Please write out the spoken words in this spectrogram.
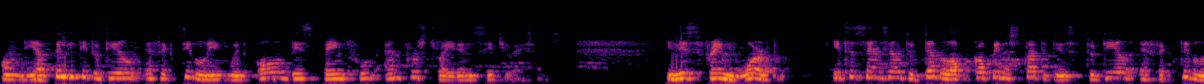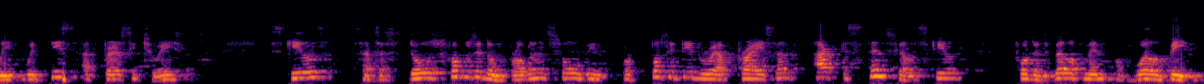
on the ability to deal effectively with all these painful and frustrating situations. In this framework, it's essential to develop coping strategies to deal effectively with these adverse situations. Skills such as those focused on problem solving or positive reappraisal are essential skills for the development of well-being.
